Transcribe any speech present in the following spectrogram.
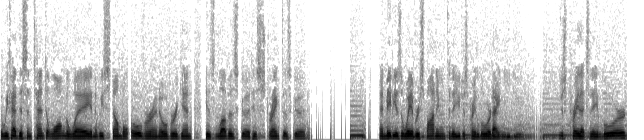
That we've had this intent along the way and that we stumble over and over again. His love is good. His strength is good. And maybe as a way of responding today, you just pray, Lord, I need you. You just pray that today, Lord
